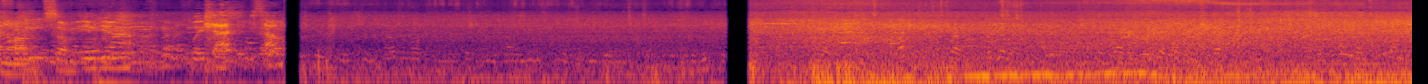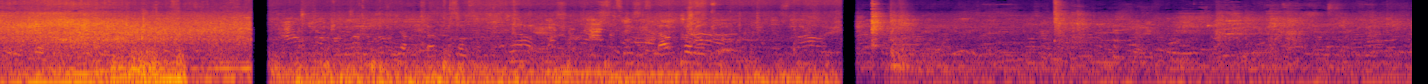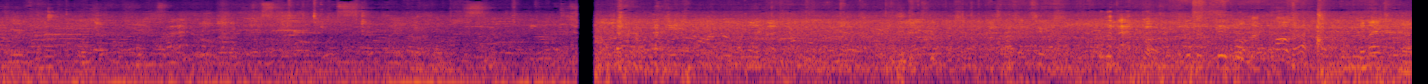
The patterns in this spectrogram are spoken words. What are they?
I found some Indian places. people that close. The next one.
